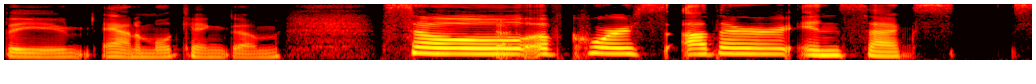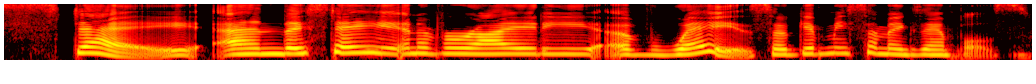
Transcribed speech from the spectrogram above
the animal kingdom. So, yes. of course, other insects stay and they stay in a variety of ways. So give me some examples.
